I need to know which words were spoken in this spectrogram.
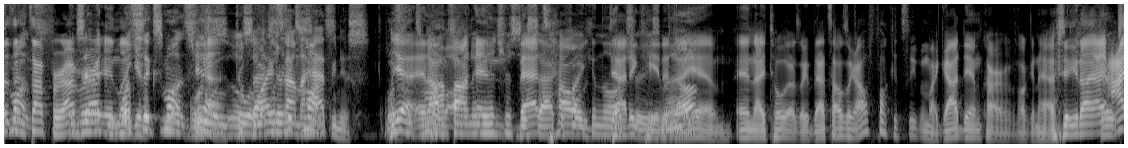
it months? it's not forever. Exactly. And What's like, six it- months? to, Yeah. To a lifetime six of months? happiness. What's yeah, six and months? I'm Compounding and interest is that's how sacrificing the luxuries, dedicated man. I am. And I told her I was like, "That's." how I was like, "I'll fucking sleep in my goddamn car if I fucking have to." You know, I, I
